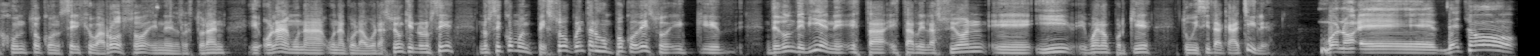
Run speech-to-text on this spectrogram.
junto con Sergio Barroso en el restaurante Olam, una, una colaboración que no, no sé no sé cómo empezó, cuéntanos un poco de eso, que, de dónde viene esta, esta relación y, y, bueno, por qué tu visita acá a Chile. Bueno, de hecho,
